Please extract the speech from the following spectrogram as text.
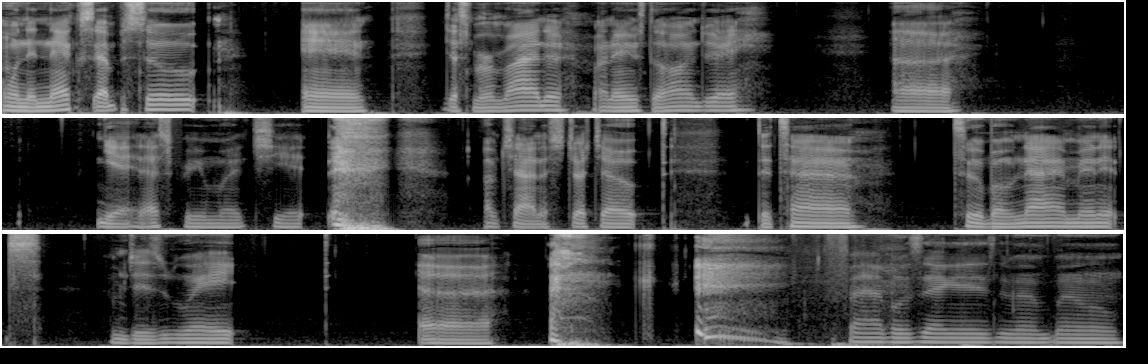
on the next episode. And just a reminder, my name is DeAndre. Uh, yeah, that's pretty much it. I'm trying to stretch out the time to about nine minutes. I'm just wait uh, five more seconds. Boom, boom.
